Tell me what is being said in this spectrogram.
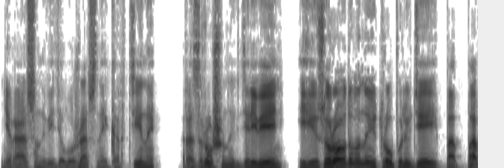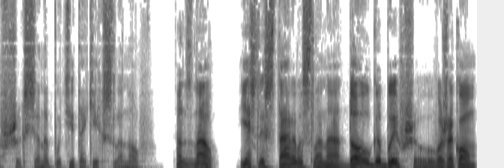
Не раз он видел ужасные картины разрушенных деревень и изуродованные трупы людей, попавшихся на пути таких слонов. Он знал, если старого слона, долго бывшего вожаком,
